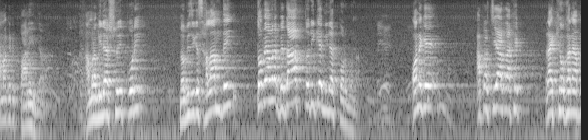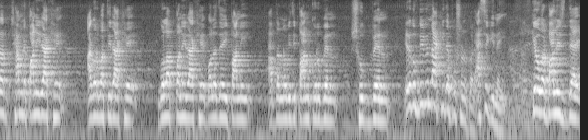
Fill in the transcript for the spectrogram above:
আমাকে একটু পানি দাও। আমরা মিলাদ শরীফ পড়ি, নবীজিকে সালাম দেই, তবে আমরা বেদাত তরিকে মিলাদ পড়ব না। অনেকে আপনার চেয়ার রাখে রাখে ওখানে আপনার সামনে পানি রাখে, আগরবাতি রাখে, গোলাপ পানি রাখে, বলে যে এই পানি, আপনার নবীজি পান করবেন, শুকবেন, এরকম বিভিন্ন আকিদা পোষণ করে, আছে কি নেই? কেউ আবার বালিশ দেয়,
